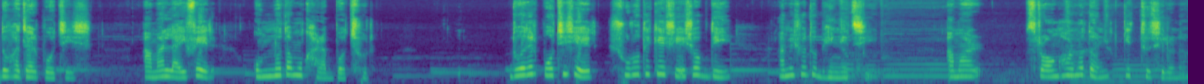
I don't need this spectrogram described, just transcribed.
দু হাজার পঁচিশ। আমার লাইফের অন্যতম খারাপ বছর। দু হাজার পঁচিশের শুরু থেকে শেষ অবধি আমি শুধু ভেঙেছি। আমার স্ট্রং হওয়ার মতন কিচ্ছু ছিল না।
